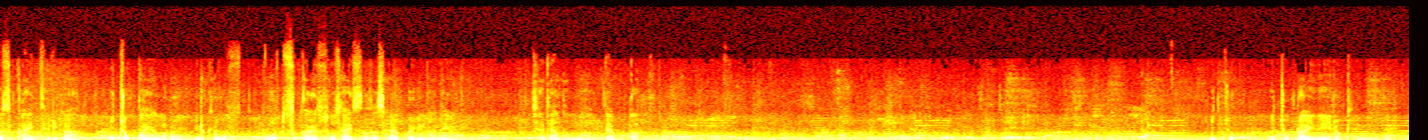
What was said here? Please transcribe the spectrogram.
도쿄 스카이트리가 이쪽 방향으로 이렇게 우, 우측하게 솟아 있어서 잘 보이긴 하네요. 최대한 한번 확대해 볼까? 이쪽 이쪽 라인에 이렇게 있는데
